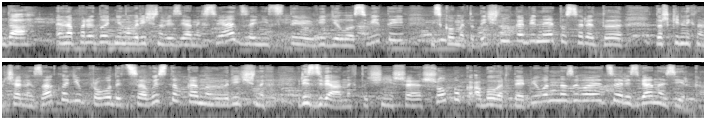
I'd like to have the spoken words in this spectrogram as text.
да. Напередодні новорічно-різдвяних свят за ініціативи відділу освіти військово-методичного кабінету серед е, дошкільних навчальних закладів проводиться виставка новорічних різдвяних, точніше шопок або вертепів. Вони називаються Різдвяна зірка.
